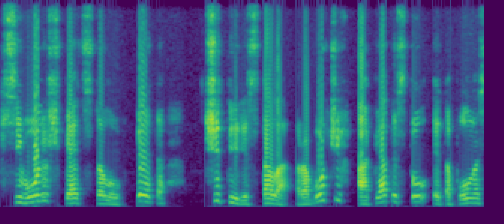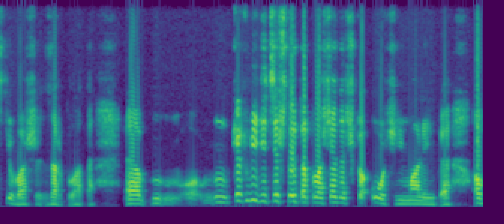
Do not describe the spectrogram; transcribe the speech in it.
всего лишь 5 столов. Это 4 стола рабочих, а пятый стол – это полностью ваша зарплата. Э, как видите, что эта площадочка очень маленькая. А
